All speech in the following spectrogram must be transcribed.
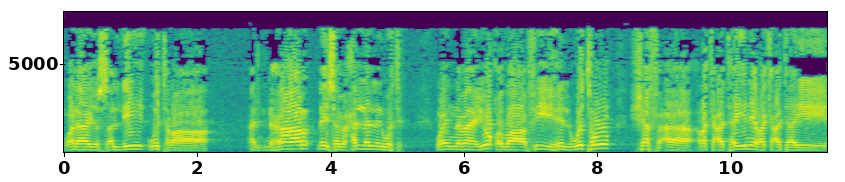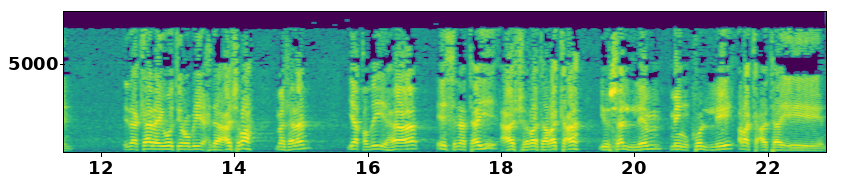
ولا يصلي وترا. النهار ليس محلا للوتر وإنما يقضى فيه الوتر شفعا ركعتين ركعتين. إذا كان يوتر بإحدى عشرة مثلا يقضيها اثنتي عشرة ركعة يسلم من كل ركعتين.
